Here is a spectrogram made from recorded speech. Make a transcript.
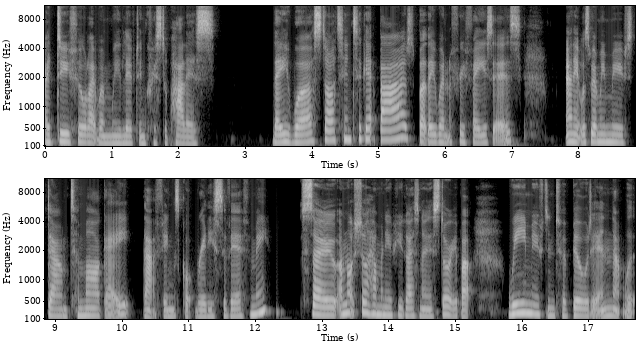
I do feel like when we lived in Crystal Palace, they were starting to get bad, but they went through phases. And it was when we moved down to Margate that things got really severe for me. So I'm not sure how many of you guys know this story, but we moved into a building that was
